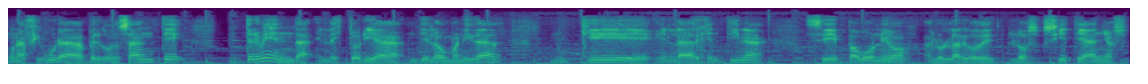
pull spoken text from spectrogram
una figura vergonzante, tremenda en la historia de la humanidad, que en la Argentina se pavoneó a lo largo de los siete años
